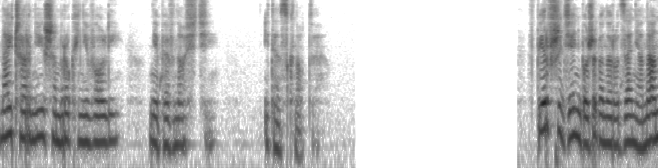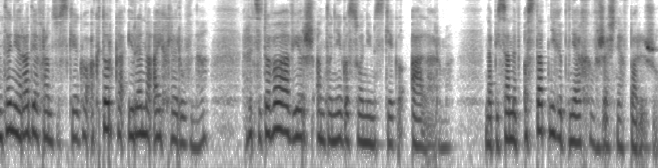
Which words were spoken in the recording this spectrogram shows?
najczarniejsze mroki niewoli, niepewności i tęsknoty. W pierwszy dzień Bożego Narodzenia na antenie radia francuskiego aktorka Irena Eichlerówna recytowała wiersz Antoniego Słonimskiego Alarm – napisany w ostatnich dniach września w Paryżu.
